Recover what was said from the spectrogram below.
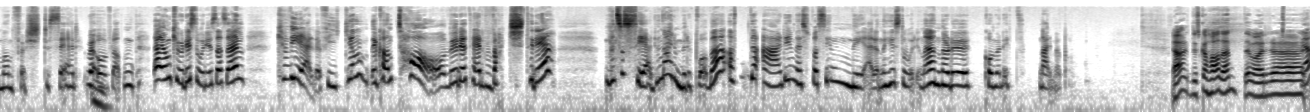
man først ser ved overflaten. Det er jo en kul historie i seg selv. Kvelefiken det kan ta over et helt vertstre. Men så ser du nærmere på det at det er de mest fascinerende historiene når du kommer litt nærme på. Ja, du skal ha den. Det var uh, Ja.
